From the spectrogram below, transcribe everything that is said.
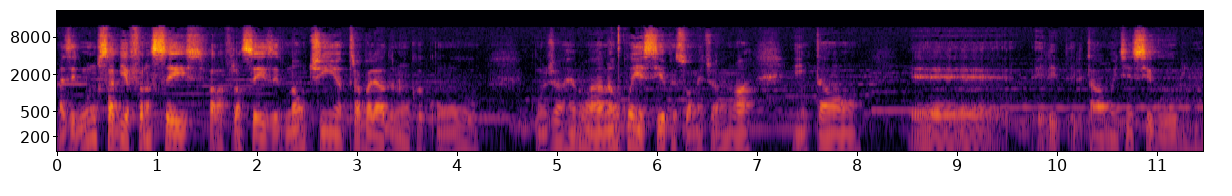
Mas ele não sabia francês, falar francês, ele não tinha trabalhado nunca com o, com Jean Renoir, não conhecia pessoalmente Jean Renoir, então é, ele estava muito inseguro. Né?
